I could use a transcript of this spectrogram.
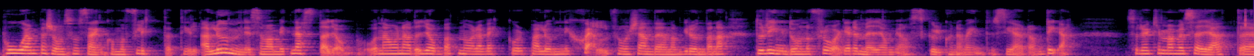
på en person som sen kom att flytta till Alumni som var mitt nästa jobb. Och när hon hade jobbat några veckor på Alumni själv, för hon kände en av grundarna, då ringde hon och frågade mig om jag skulle kunna vara intresserad av det. Så det kan man väl säga att... Eh,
